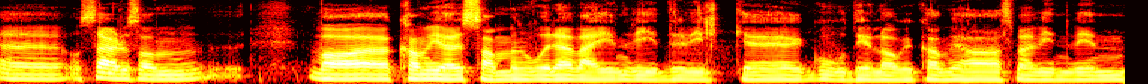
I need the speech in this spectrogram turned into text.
Eh, og så er det sånn Hva kan vi gjøre sammen? Hvor er veien videre? Hvilke gode dialoger kan vi ha som er vinn-vinn?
